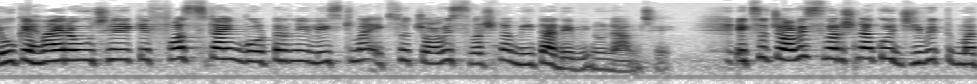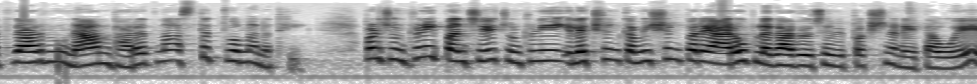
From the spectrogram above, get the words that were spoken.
એવું કહેવાય રહ્યું છે કે ફર્સ્ટ ટાઈમ વોટરની લિસ્ટમાં એકસો ચોવીસ વર્ષના મીતા દેવીનું નામ છે. એકસો ચોવીસ વર્ષના કોઈ જીવિત મતદારનું નામ ભારતમાં અસ્તિત્વમાં નથી. પણ ચૂંટણી પંચે ચૂંટણી ઇલેક્શન કમિશન પર આરોપ લગાવ્યો છે વિપક્ષના નેતાઓએ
